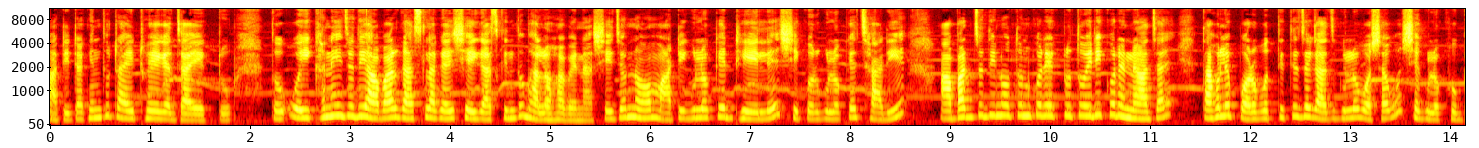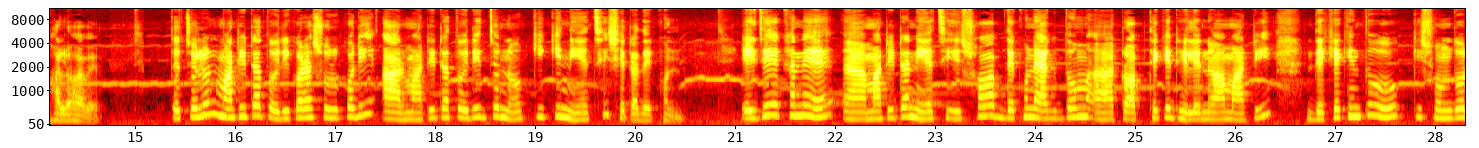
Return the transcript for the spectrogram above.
মাটিটা কিন্তু টাইট হয়ে যায় একটু। তো ওইখানেই যদি আবার গাছ লাগাই, সেই গাছ কিন্তু ভালো হবে না। সেই জন্য মাটিগুলোকে ঢেলে, শিকড়গুলোকে ছাড়িয়ে আবার যদি নতুন করে একটু তৈরি করে নেওয়া যায়, তাহলে পরবর্তীতে যে গাছগুলো বসাবো, সেগুলো খুব ভালো হবে। তো চলুন মাটিটা তৈরি করা শুরু করি। আর মাটিটা তৈরির জন্য কি কি নিয়েছি, সেটা দেখুন। এই যে এখানে মাটিটা নিয়েছি, সব দেখুন একদম টপ থেকে ঢেলে নেওয়া মাটি। দেখে কিন্তু কি সুন্দর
